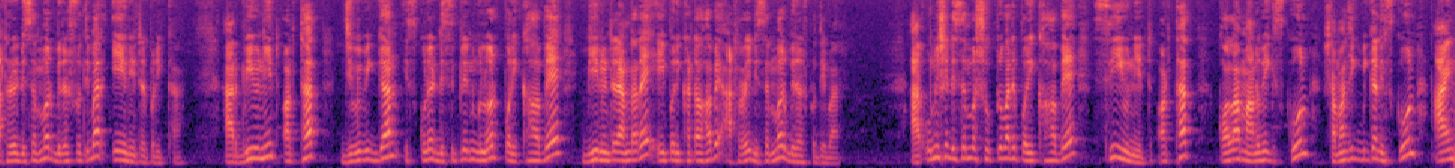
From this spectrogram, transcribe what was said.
আঠারোই ডিসেম্বর, বৃহস্পতিবার এ ইউনিটের পরীক্ষা। আর বি ইউনিট, অর্থাৎ জীববিজ্ঞান স্কুলের ডিসিপ্লিনগুলোর পরীক্ষা হবে বি ইউনিটের আন্ডারে। এই পরীক্ষাটা হবে আঠারোই ডিসেম্বর, বৃহস্পতিবার। আর উনিশে ডিসেম্বর শুক্রবারে পরীক্ষা হবে সি ইউনিট, অর্থাৎ কলা মানবিক স্কুল, সামাজিক বিজ্ঞান স্কুল, আইন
